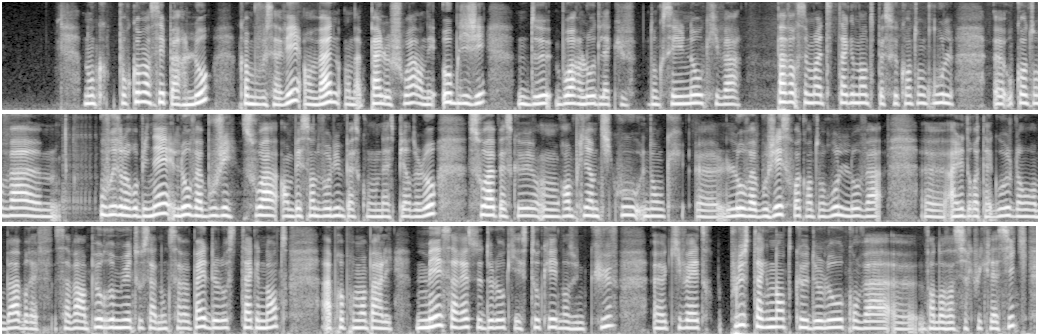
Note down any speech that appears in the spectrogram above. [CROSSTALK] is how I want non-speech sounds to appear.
Donc pour commencer par l'eau, comme vous savez, en van, on n'a pas le choix, on est obligé de boire l'eau de la cuve. Donc c'est une eau qui va pas forcément être stagnante parce que quand on roule euh, ou quand on va euh, ouvrir le robinet, l'eau va bouger, soit en baissant de volume parce qu'on aspire de l'eau, soit parce qu'on remplit un petit coup, donc euh, l'eau va bouger, soit quand on roule, l'eau va aller droite à gauche, d'en haut en bas, bref, ça va un peu remuer tout ça. Donc ça va pas être de l'eau stagnante à proprement parler, mais ça reste de l'eau qui est stockée dans une cuve, qui va être plus stagnante que de l'eau qu'on va, enfin dans un circuit classique,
